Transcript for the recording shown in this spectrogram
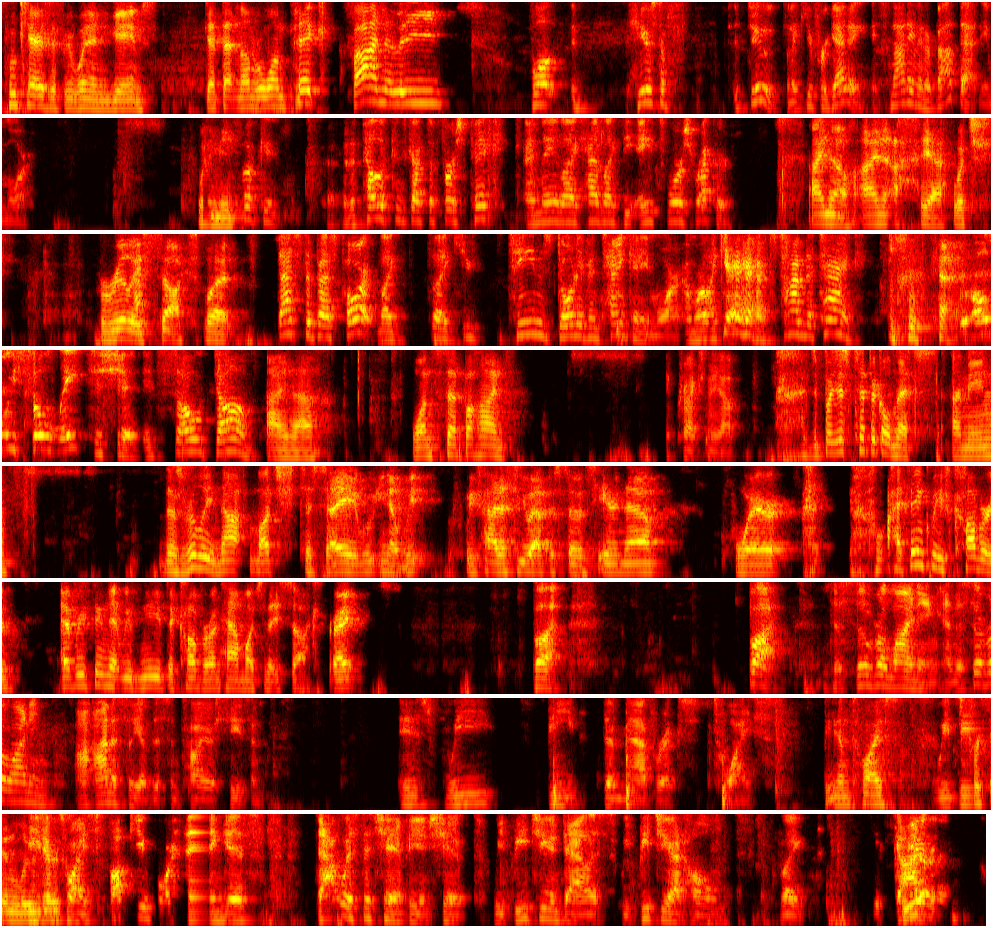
Who cares if we win any games? Get that number one pick finally. Well, here's the f- dude. Like you're forgetting, it's not even about that anymore. What do you mean? Fucking, uh, the Pelicans got the first pick, and they like had like the eighth worst record. I know. I know. Uh, yeah, which really sucks. But That's the best part. Like, like you teams don't even tank anymore, and we're like, yeah, it's time to tank. We're always so late to shit. It's so dumb. I know. One step behind. Cracks me up. but just typical Knicks. I mean, there's really not much to say. We- You know, we we've had a few episodes here now where I think we've covered everything that we've needed to cover on how much they suck. Right? But, but the silver lining, and the silver lining, honestly, of this entire season is we beat the Mavericks twice. Beat them twice. We beat, freaking beat them losers. twice. Fuck you, Porzingis. That was the championship. We beat you in Dallas. We beat you at home. Like, you got We it. are-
